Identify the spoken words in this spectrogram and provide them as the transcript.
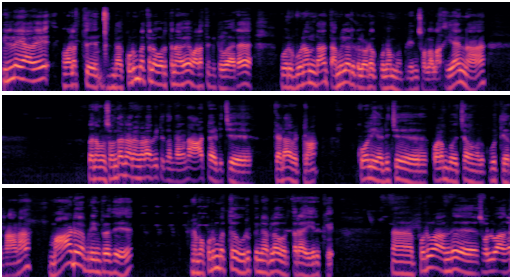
பிள்ளையாவே வளர்த்து இந்த குடும்பத்தில் ஒருத்தனாவே வளர்த்துக்கிட்டு வர ஒரு குணம் தான் தமிழர்களோட குணம் அப்படின்னு சொல்லலாம். ஏன்னா இப்போ நம்ம சொந்தக்காரங்களாம் வீட்டுக்கு வந்தாங்கன்னா ஆட்டை அடித்து கெடா வெட்டுறான். கோழி அடித்து குழம்பு வச்சு அவங்களுக்கு ஊற்றிடுறான் ஆனால் மாடு அப்படின்றது நம்ம குடும்பத்து உறுப்பினரில் ஒருத்தராக இருக்குது பொதுவாக வந்து சொல்லுவாங்க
